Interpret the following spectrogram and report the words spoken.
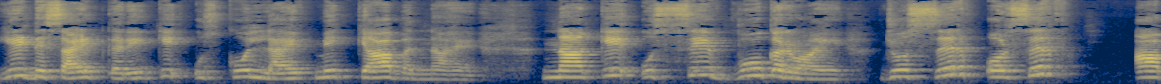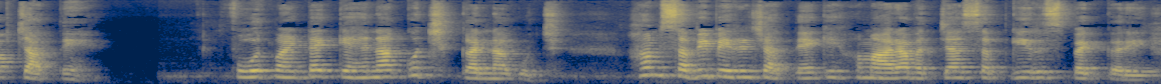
ये डिसाइड करें कि उसको लाइफ में क्या बनना है। ना कि उससे वो करवाएँ जो सिर्फ़ और सिर्फ़ आप चाहते हैं। फोर्थ पॉइंट है, कहना कुछ, करना कुछ। हम सभी पेरेंट्स चाहते हैं कि हमारा बच्चा सबकी रिस्पेक्ट करे,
